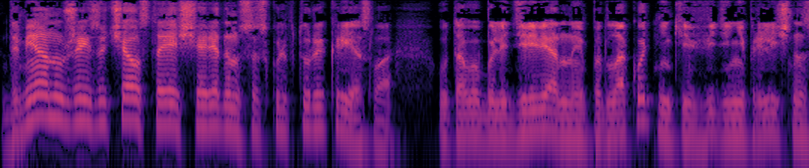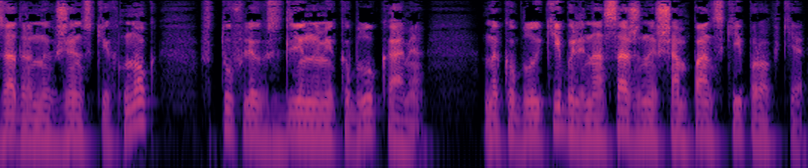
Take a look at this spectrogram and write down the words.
Дамиан уже изучал стоящее рядом со скульптурой кресло. У того были деревянные подлокотники в виде неприлично задранных женских ног в туфлях с длинными каблуками — на каблуки были насажены шампанские пробки.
